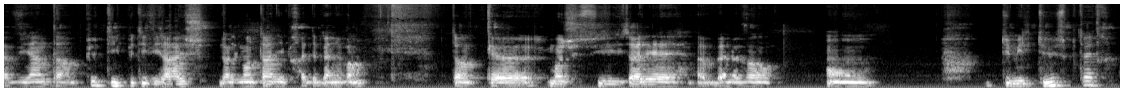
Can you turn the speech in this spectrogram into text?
euh, vient d'un petit petit village dans les montagnes près de Benevent. Donc euh, moi je suis allé à Benevent en 2012 peut-être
